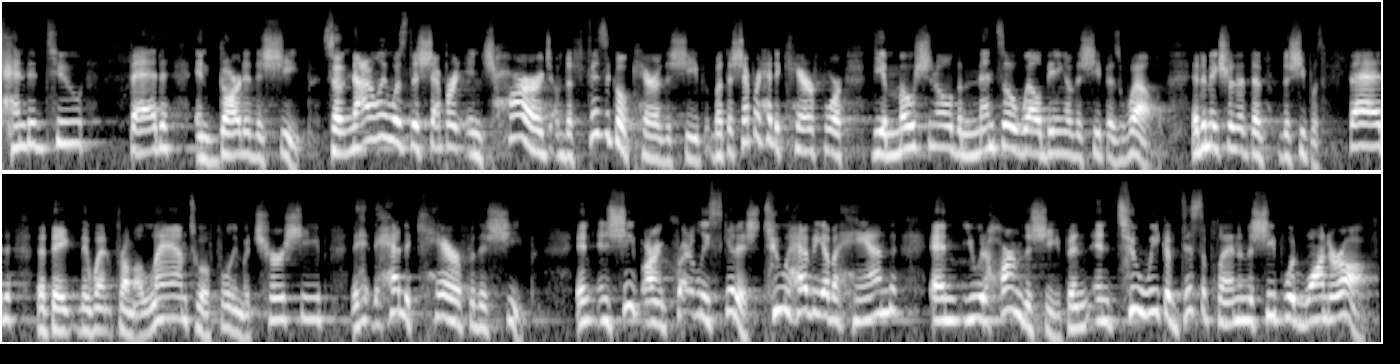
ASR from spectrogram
tended to, fed and guarded the sheep. So not only was the shepherd in charge of the physical care of the sheep, but the shepherd had to care for the emotional, the mental well being of the sheep as well. He had to make sure that the, the sheep was fed, that they, they went from a lamb to a fully mature sheep. They, they had to care for the sheep. And, and, sheep are incredibly skittish. Too heavy of a hand, and you would harm the sheep. And, and too weak of discipline, and the sheep would wander off.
